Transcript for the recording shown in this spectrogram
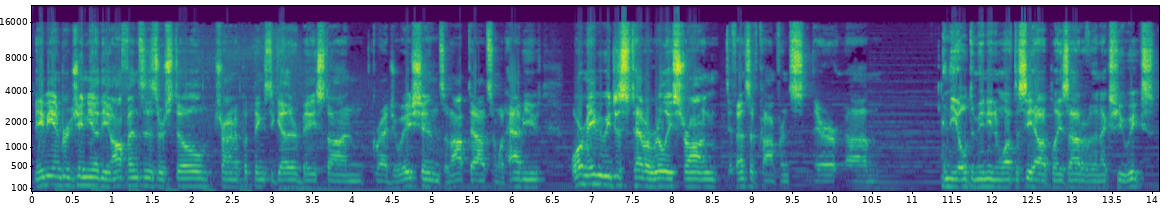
maybe in Virginia, the offenses are still trying to put things together based on graduations and opt outs and what have you. Or maybe we just have a really strong defensive conference there um, in the Old Dominion, and we'll have to see how it plays out over the next few weeks.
